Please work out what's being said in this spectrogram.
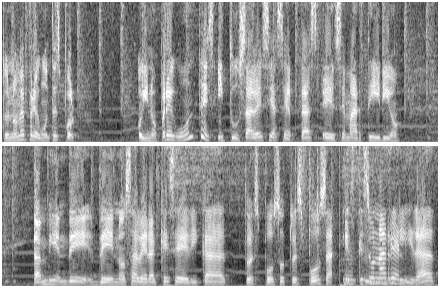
Tú no me preguntes por. Y no preguntes. Y tú sabes si aceptas ese martirio también de, de no saber a qué se dedica tu esposo o tu esposa. Uh -huh. Es que es una realidad.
